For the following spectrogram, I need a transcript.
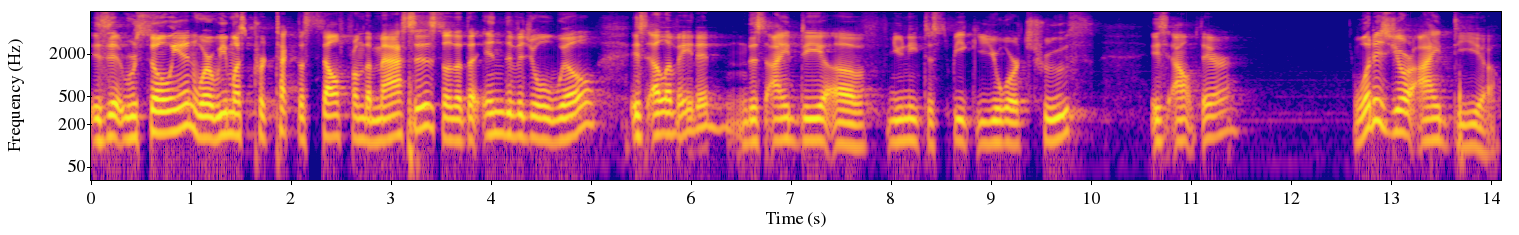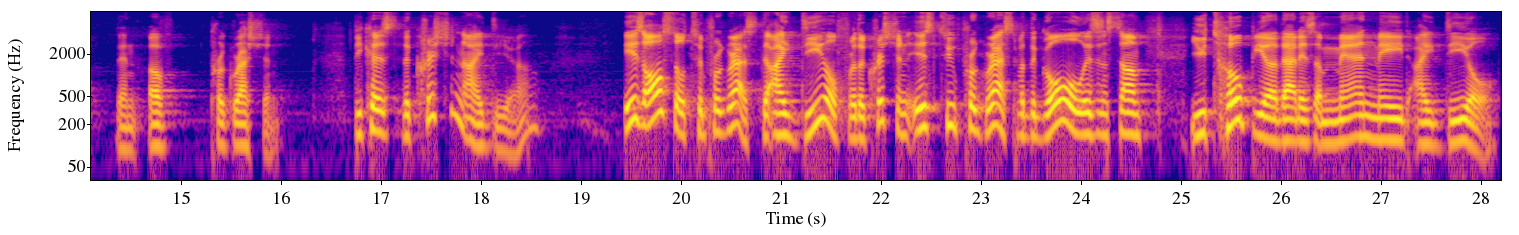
Is it Rousseauian, where we must protect the self from the masses so that the individual will is elevated? This idea of you need to speak your truth is out there. What is your idea then of progression? Because the Christian idea is also to progress. The ideal for the Christian is to progress, but the goal isn't some utopia that is a man made ideal.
